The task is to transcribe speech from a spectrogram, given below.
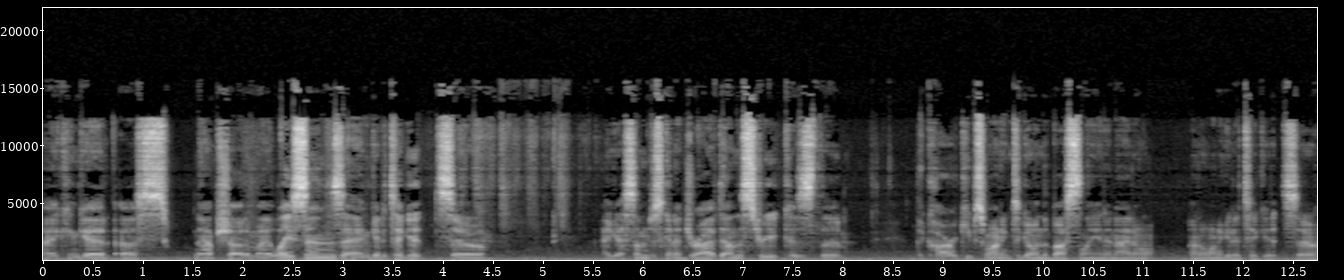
I can get a snapshot of my license and get a ticket. So I guess I'm just gonna drive down the street because the the car keeps wanting to go in the bus lane and I don't I don't want to get a ticket so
